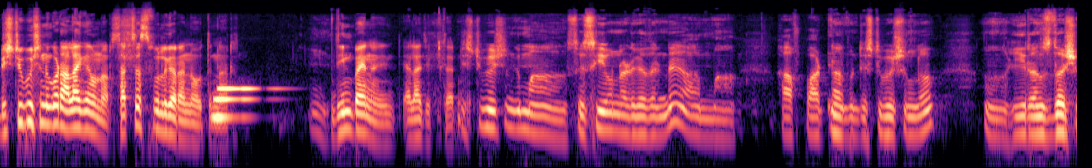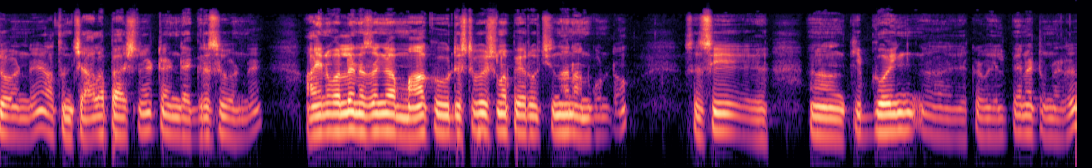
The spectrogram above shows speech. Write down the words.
డిస్ట్రిబ్యూషన్ కూడా అలాగే ఉన్నారు. సక్సెస్ఫుల్గా రన్ అవుతున్నారు. దీనిపైన ఎలా చెప్తారు? డిస్ట్రిబ్యూషన్కి మా శశి ఉన్నాడు కదండి మా హాఫ్ పార్ట్నర్ డిస్ట్రిబ్యూషన్లో. హీ రన్స్ ద షో అండి. అతను చాలా ప్యాషనెట్ అండ్ అగ్రెసివ్ అండి. ఆయన వల్లే నిజంగా మాకు డిస్ట్రిబ్యూషన్లో పేరు వచ్చిందని అనుకుంటాం. శశి కీప్ గోయింగ్ ఎక్కడ వెళ్ళిపోయినట్టున్నాడు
